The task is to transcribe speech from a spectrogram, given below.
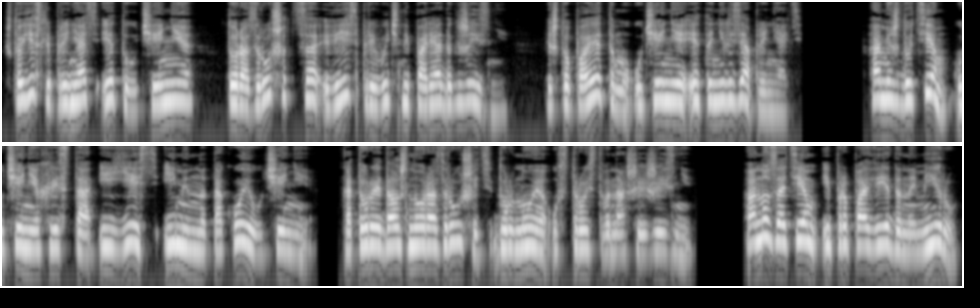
что если принять это учение, то разрушится весь привычный порядок жизни, и что поэтому учение это нельзя принять. А между тем учение Христа и есть именно такое учение, которое должно разрушить дурное устройство нашей жизни. Оно затем и проповедано миру,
